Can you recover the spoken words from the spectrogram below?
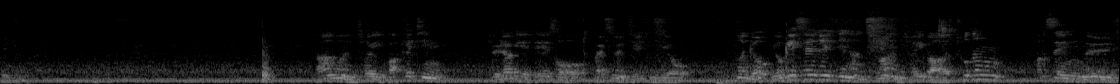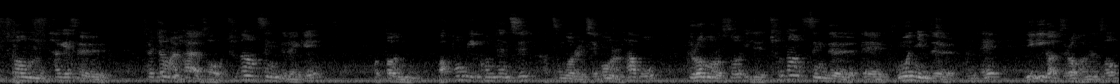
계획입니다. 다음은 저희 마케팅 전략에 대해서 말씀을 드릴 텐데요. 우선 여, 여기에 쓰여져 있지는 않지만 저희가 초등학생을 처음 타겟을 설정을 하여서 초등학생들에게 어떤 맛보기 콘텐츠 같은 거를 제공을 하고 그럼으로써 이제 초등학생들의 부모님들한테 얘기가 들어가면서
